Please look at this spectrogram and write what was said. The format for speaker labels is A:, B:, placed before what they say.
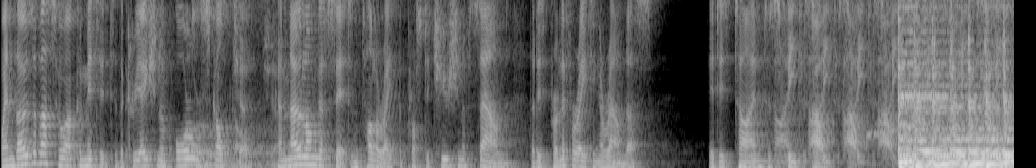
A: When those of us who are committed to the creation of aural, sculpture, can no longer sit and tolerate the prostitution of sound that is proliferating around us, it is time to speak out.
B: She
